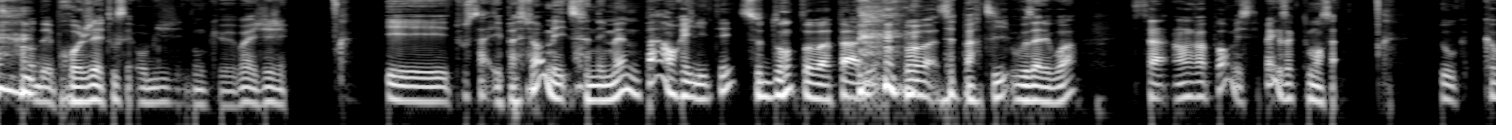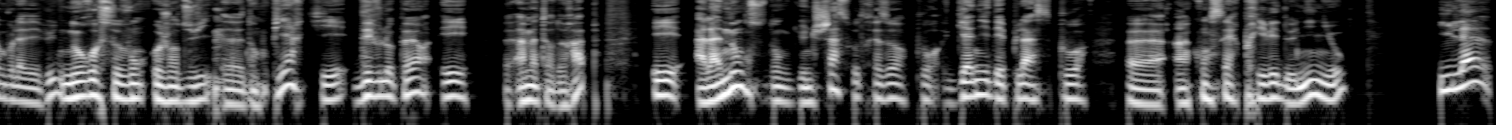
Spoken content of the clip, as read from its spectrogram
pour des projets et tout, c'est obligé. Donc euh, ouais, GG. Et tout ça est passionnant, mais ce n'est même pas en réalité ce dont on va parler pour cette partie. Vous allez voir, ça a un rapport, mais c'est pas exactement ça. Donc, comme vous l'avez vu, nous recevons aujourd'hui euh, donc Pierre, qui est développeur et euh, amateur de rap, et à l'annonce donc d'une chasse au trésor pour gagner des places pour un concert privé de Nino, il a,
